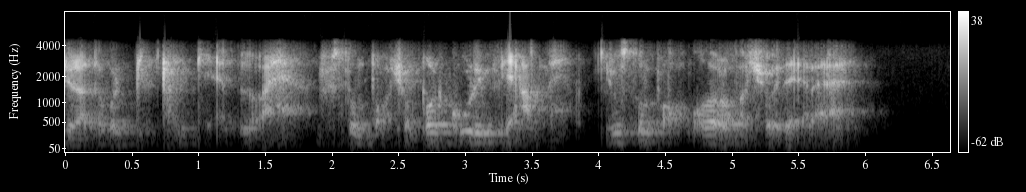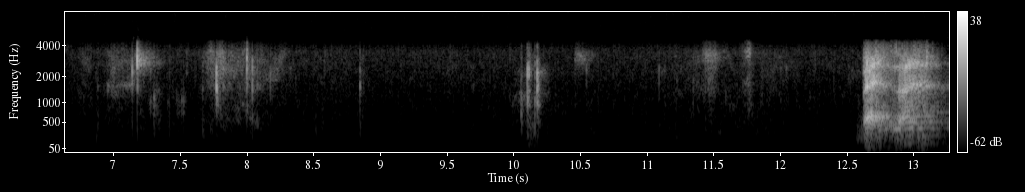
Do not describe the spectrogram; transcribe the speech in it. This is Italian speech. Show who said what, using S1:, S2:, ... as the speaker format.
S1: girato col piccantiello, eh. Giusto un po', c'è un po' il culo in fiamme. Giusto un po', ora lo faccio vedere, eh. Bello, eh?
